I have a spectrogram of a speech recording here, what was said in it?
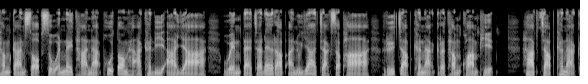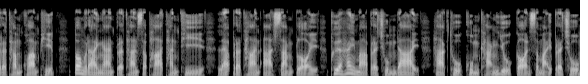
ทำการสอบสวนในฐานะผู้ต้องหาคดีอาญา เว้นแต่จะได้รับอนุญาตจากสภา หรือจับขณะกระทำความผิด หากจับขณะกระทำความผิด ต้องรายงานประธานสภาทันที และประธานอาจสั่งปล่อย เพื่อให้มาประชุมได้ หากถูกคุมขังอยู่ก่อนสมัยประชุม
